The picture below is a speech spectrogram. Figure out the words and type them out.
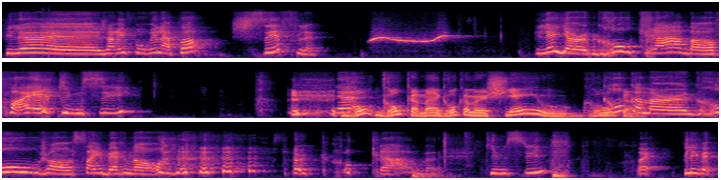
Puis là, euh, j'arrive pour ouvrir la porte, je siffle. Puis là, il y a un gros crabe en fer qui me suit. Là, Gros, gros comment? Gros comme un chien ou gros, gros comme un gros genre Saint-Bernard. C'est un gros crabe qui me suit. Ouais. Puis là, il fait...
